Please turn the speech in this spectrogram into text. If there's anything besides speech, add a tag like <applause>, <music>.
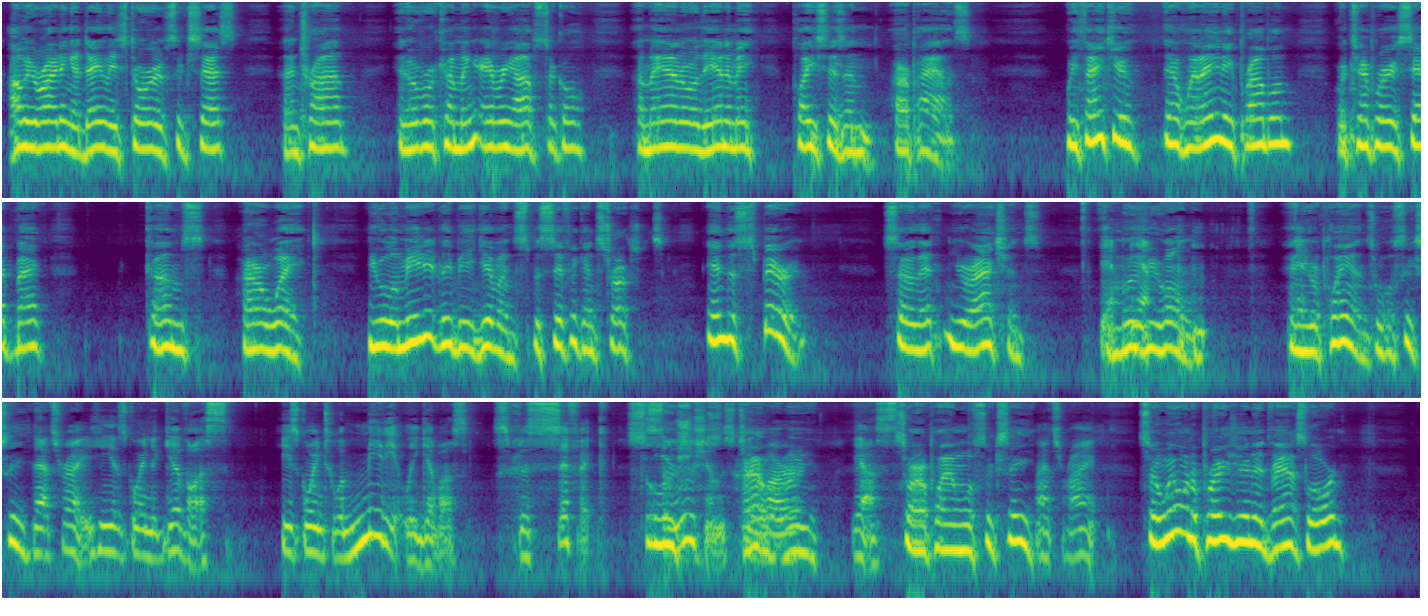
I'll be writing a daily story of success and triumph in overcoming every obstacle a man or the enemy places in our paths. We thank you that when any problem or temporary setback comes our way, you will immediately be given specific instructions in the Spirit so that your actions Will move yeah. you on and your plans will succeed. That's right. He is going to give us, he's going to immediately give us specific Solutions. solutions to our. Hallelujah. Yes, So our plan will succeed. that's right. So we want to praise you in advance, Lord,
